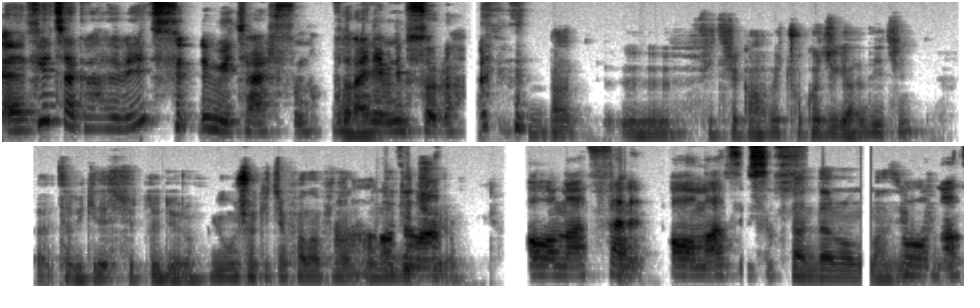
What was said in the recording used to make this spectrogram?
Ee, filtre kahveyi sütlü mü içersin? Bu da Aa, önemli bir soru. ben e, filtre kahve çok acı geldiği için e, tabii ki de sütlü diyorum. Yumuşak için falan filan Aa, onu geçiyorum. Olmaz. Sen olmaz Yusuf. Senden olmaz. Yok. Olmaz.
